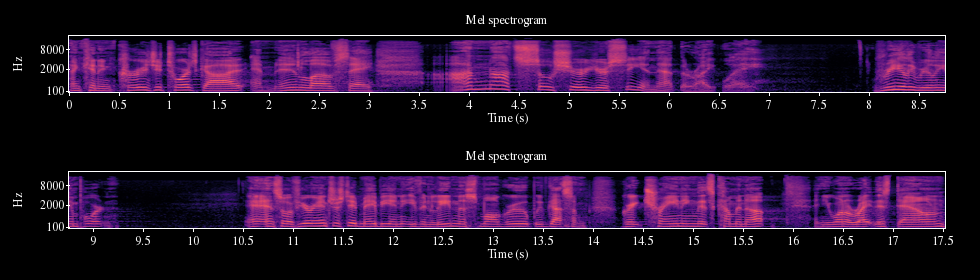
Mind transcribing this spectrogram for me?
and can encourage you towards God and in love say, I'm not so sure you're seeing that the right way. Really, really important. And so, if you're interested maybe in even leading a small group, we've got some great training that's coming up. And you want to write this down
